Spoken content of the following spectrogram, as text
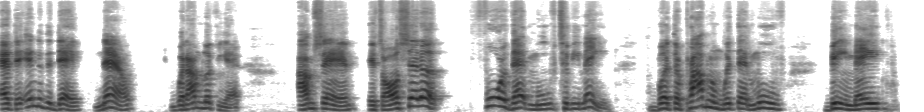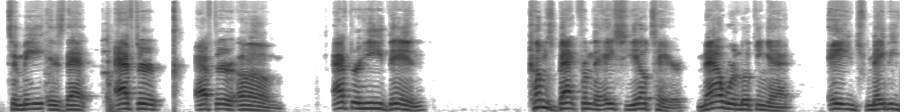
at the end of the day, now what I'm looking at, I'm saying it's all set up for that move to be made. But the problem with that move being made to me is that after after um after he then comes back from the ACL tear, now we're looking at age maybe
